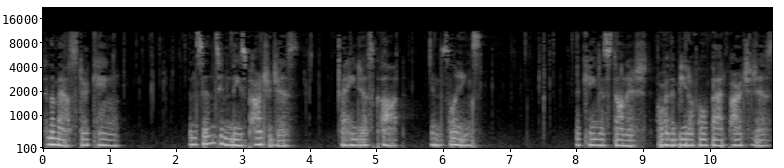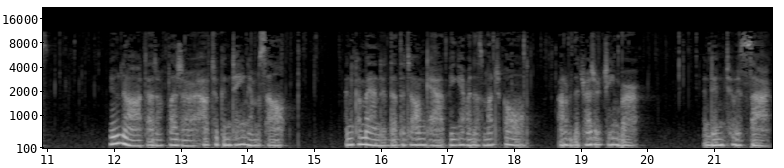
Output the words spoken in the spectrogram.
to the master king and sends him these partridges that he just caught in slings. The king, astonished over the beautiful fat partridges, knew not out of pleasure how to contain himself, and commanded that the tomcat be given as much gold out of the treasure chamber and into his sack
